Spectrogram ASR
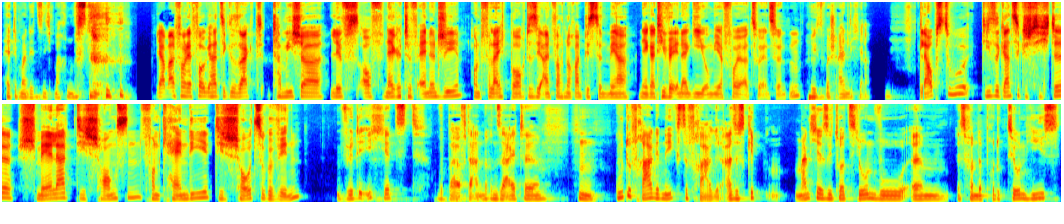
Hätte man jetzt nicht machen müssen. Ja, am Anfang der Folge hat sie gesagt, Tamisha lives off negative energy und vielleicht brauchte sie einfach noch ein bisschen mehr negative Energie, um ihr Feuer zu entzünden. Höchstwahrscheinlich, ja. Glaubst du, diese ganze Geschichte schmälert die Chancen von Candy, die Show zu gewinnen? Würde ich jetzt, wobei auf der anderen Seite, hm, gute Frage, nächste Frage. Also es gibt manche Situationen, wo ähm, es von der Produktion hieß,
